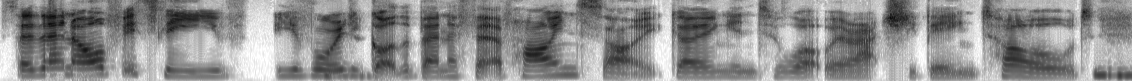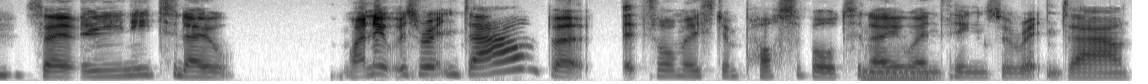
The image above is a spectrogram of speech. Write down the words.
So then obviously you've you've already got the benefit of hindsight going into what we're actually being told. Mm-hmm. So you need to know when it was written down, but it's almost impossible to know mm. when things were written down.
